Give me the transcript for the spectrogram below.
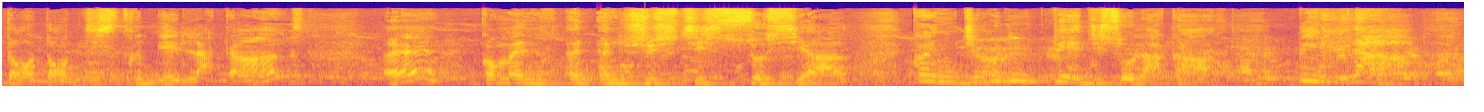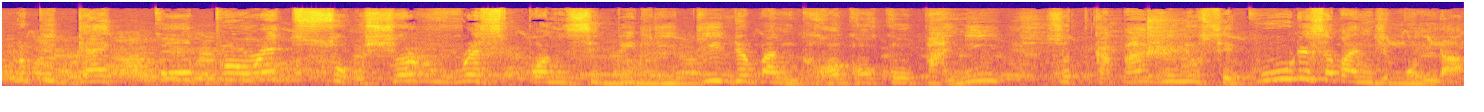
dans, dans distribuer la case, hein, comme une, justice sociale. Quand on dit qu'on perd sur la carte, puis là, nous avons corporate social responsibility de une grande grande compagnie, sont capables de nous secourir bande monde là.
